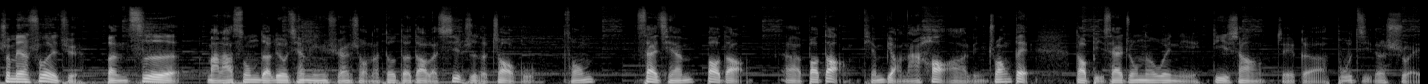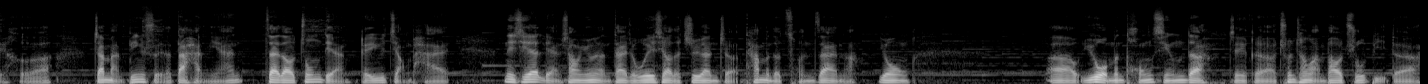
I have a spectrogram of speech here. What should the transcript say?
顺便说一句，本次马拉松的六千名选手呢，都得到了细致的照顾，从赛前报道、呃报道、填表拿号啊、领装备，到比赛中呢为你递上这个补给的水和沾满冰水的大海绵，再到终点给予奖牌。那些脸上永远带着微笑的志愿者，他们的存在呢，用呃与我们同行的这个《春城晚报》主笔的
